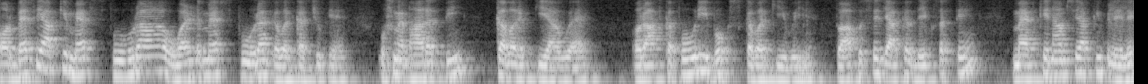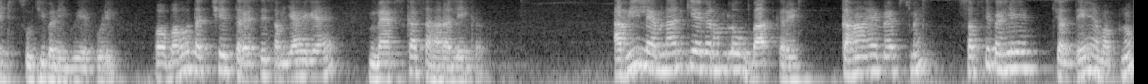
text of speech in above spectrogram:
और वैसे आपके मैप्स पूरा वर्ल्ड मैप्स पूरा कवर कर चुके हैं। उसमें भारत भी कवर किया हुआ है। और आपका पूरी बुक्स कवर की हुई है। तो आप उससे जाकर देख सकते हैं। मैप के नाम से आपकी प्लेलिस्ट सूची बनी हुई है पूरी। और बहुत अच्छे तरह से समझाया गया है। मैप्स का सहारा लेकर। अभी लेबनान की अगर हम लोग बात करें, कहाँ है मैप्स में? सबसे पहले चलते हैं हम अपनों।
